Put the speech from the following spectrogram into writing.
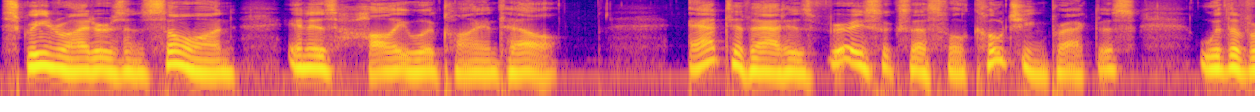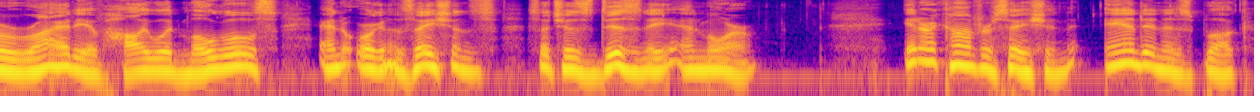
screenwriters, and so on in his Hollywood clientele. Add to that his very successful coaching practice with a variety of Hollywood moguls and organizations such as Disney and more. In our conversation and in his book,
